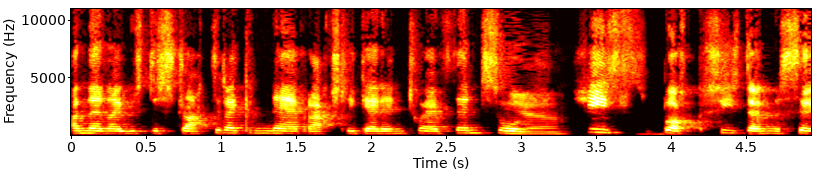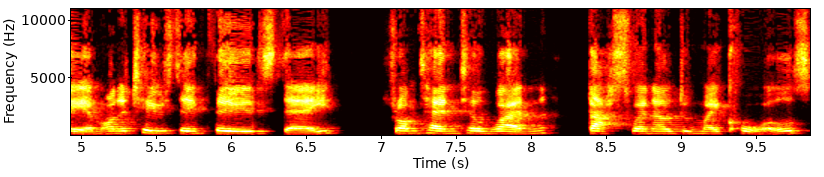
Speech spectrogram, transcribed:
and then I was distracted. I could never actually get into everything. So yeah, she's booked, she's done the same on a Tuesday and Thursday from 10 till 1. That's when I'll do my calls.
